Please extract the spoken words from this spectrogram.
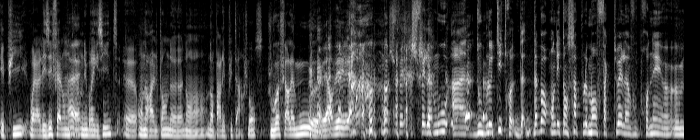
Et puis, voilà, les effets à long terme du Brexit, euh, on aura le temps d'en parler plus tard, je pense. Je vous vois faire la moue, euh, Hervé. moi, je fais, je fais la moue à un double titre. D'abord, en étant simplement factuel, hein, vous prenez euh,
